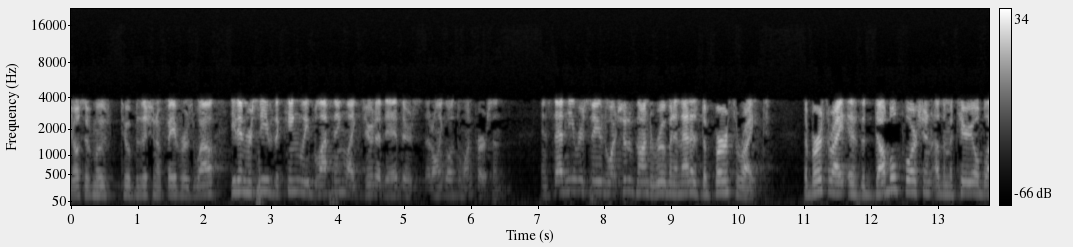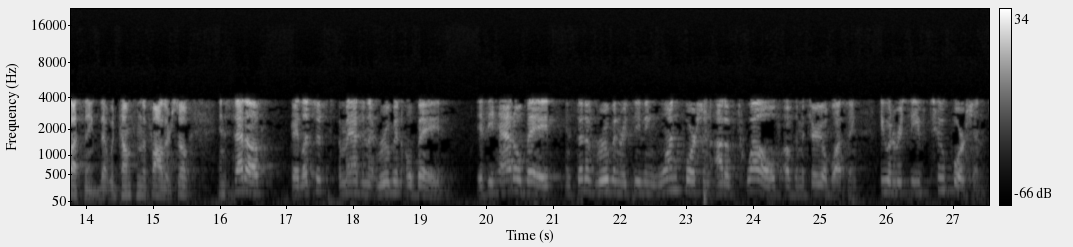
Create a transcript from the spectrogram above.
Joseph moved to a position of favor as well. He didn't receive the kingly blessing like Judah did. There's, it only goes to one person. Instead, he received what should have gone to Reuben, and that is the birthright. The birthright is the double portion of the material blessing that would come from the father. So instead of, okay, let's just imagine that Reuben obeyed. If he had obeyed, instead of Reuben receiving one portion out of 12 of the material blessing, he would receive two portions.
